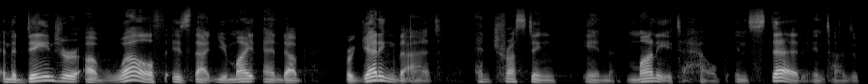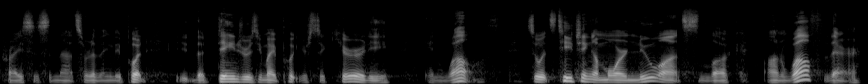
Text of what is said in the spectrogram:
And the danger of wealth is that you might end up forgetting that and trusting in money to help instead in times of crisis and that sort of thing. They put the danger is you might put your security in wealth. So it's teaching a more nuanced look on wealth there.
